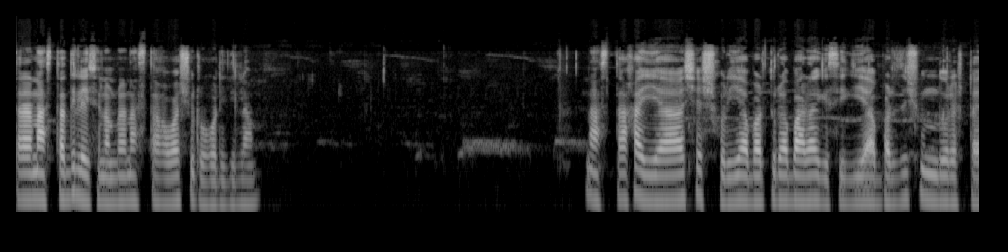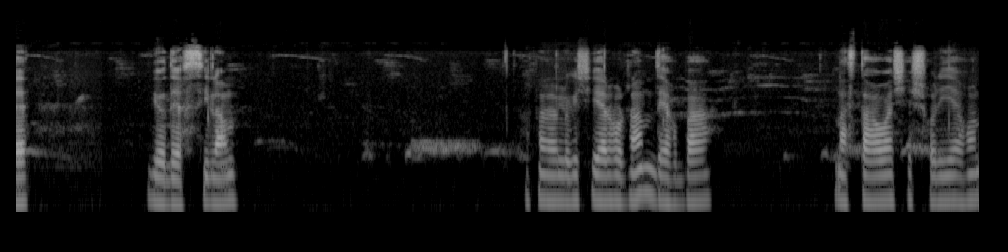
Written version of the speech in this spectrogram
তারা নাস্তা দিলাইছিল আমরা নাস্তা খাওয়া শুরু করে দিলাম। নাস্তা খাইয়া শেষ করিয়া আবার তোরা বাড়া গেছি গিয়া আবার যে সুন্দর একটা ইয়ে দেখছিলাম। আপনারা লগে শেয়ার করলাম, দেখবা। নাস্তা খাওয়া শেষ করিয়া এখন।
